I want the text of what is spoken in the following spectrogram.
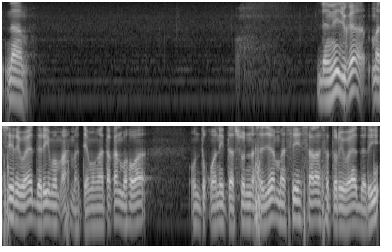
Nah, Dan ini juga masih riwayat dari Imam Ahmad yang mengatakan bahwa untuk wanita sunnah saja masih salah satu riwayat dari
